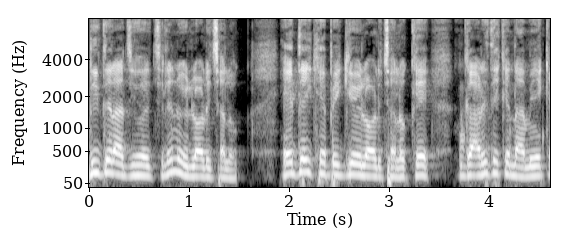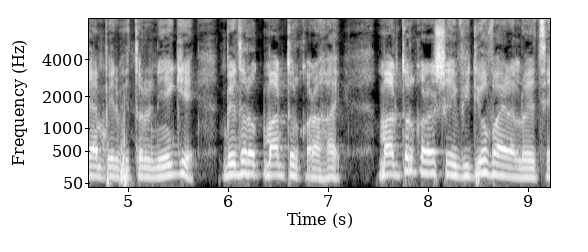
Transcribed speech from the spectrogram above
দিতে রাজি হয়েছিলেন ওই লরি চালক। এতেই খেপে গিয়ে ওই লরি চালককে গাড়ি থেকে নামিয়ে ক্যাম্পের ভেতরে নিয়ে গিয়ে বেধরক মারধর করা হয়। মারধর করার সেই ভিডিও ভাইরাল হয়েছে।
